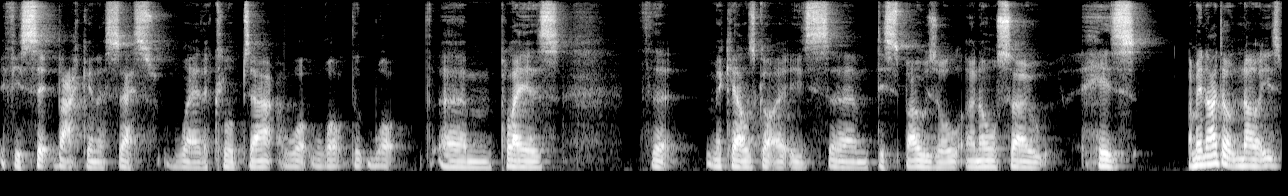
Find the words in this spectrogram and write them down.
if you sit back and assess where the club's at, what what what um, players that Mikel's got at his um, disposal, and also his. I mean, I don't know. He's.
